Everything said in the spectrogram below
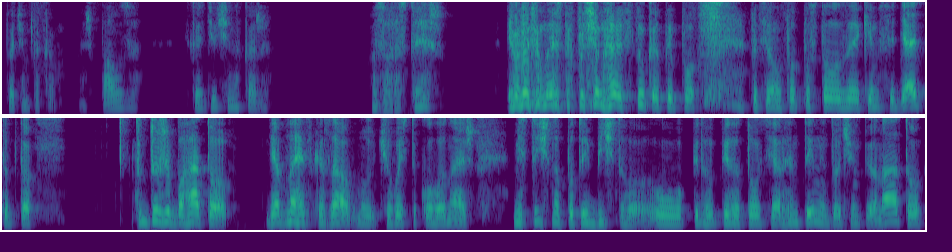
Потім така знаєш, пауза. Якась дівчина каже: А зараз теж. І вони там знаєш, так починають стукати по по цьому по, по столу, за яким сидять. Тобто тут дуже багато я б навіть сказав, ну, чогось такого, знаєш, містично потойбічного у підготовці Аргентини до чемпіонату,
